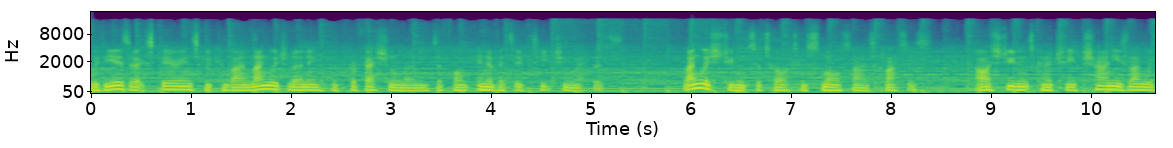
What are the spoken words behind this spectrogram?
With years of experience, we combine language learning with professional learning to form innovative teaching methods. Language students are taught in small sized classes. Our students can achieve Chinese language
